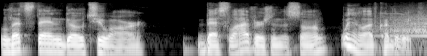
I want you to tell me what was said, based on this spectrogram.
Let's then go to our best live version of the song with our live cut of the week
